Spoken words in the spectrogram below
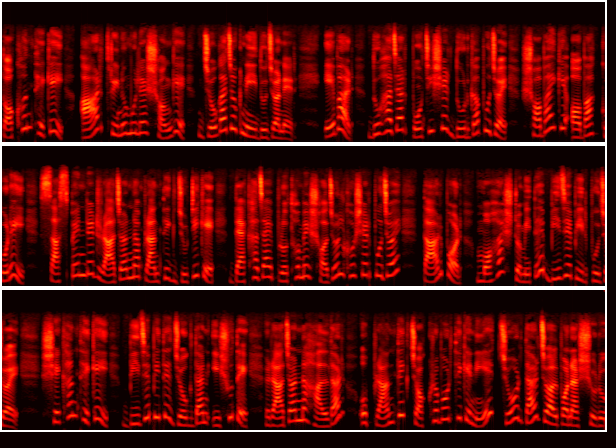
তখন থেকেই আর তৃণমূলের সঙ্গে যোগাযোগ নেই দুজনের। এবার দু হাজার পঁচিশের দুর্গাপুজোয় সবাইকে অবাক করেই সাসপেন্ডেড রাজন্না প্রান্তিক জুটিকে দেখা যায় প্রথমে সজল ঘোষের পুজোয়, তারপর মহাষ্টমীতে বিজেপির পুজোয়। সেখান থেকেই বিজেপিতে যোগদান ইস্যুতে রাজন্না হালদার ও প্রান্তিক চক্রবর্তীকে নিয়ে জোরদার জল্পনার শুরু।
